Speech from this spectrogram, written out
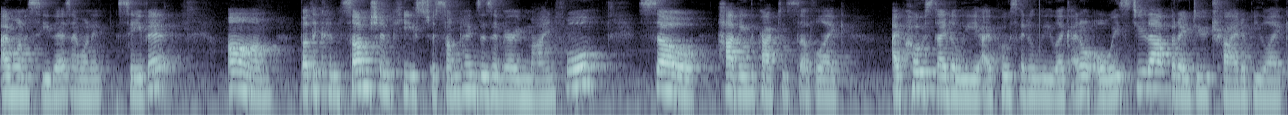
I want to see this. I want to save it. Um, but the consumption piece just sometimes isn't very mindful. So having the practice of like I post, I delete, I post, I delete. Like I don't always do that, but I do try to be like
